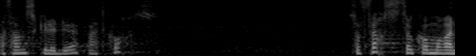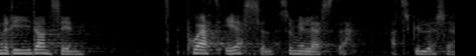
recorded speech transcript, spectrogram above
at han skulle dø på et kors. Så Først så kommer han ridende inn på et esel, som vi leste at skulle skje.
